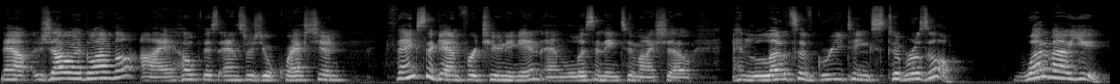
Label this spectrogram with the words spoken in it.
Now, João Eduardo, I hope this answers your question. Thanks again for tuning in and listening to my show, and loads of greetings to Brazil. What about you?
